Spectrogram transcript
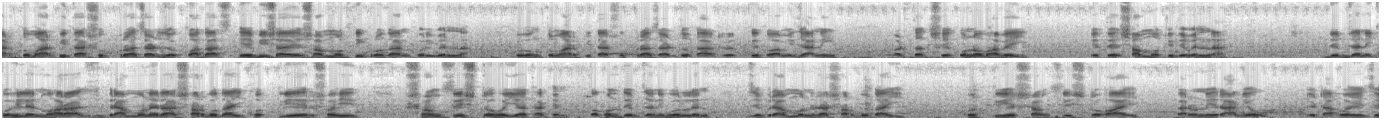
আর তোমার পিতা শুক্রাচার্য কদাচ এ বিষয়ে সম্মতি প্রদান করিবেন না, এবং তোমার পিতা শুক্রাচার্য তারকে তো আমি জানি, অর্থাৎ সে কোনোভাবেই এতে সম্মতি দেবেন না। দেবযানী কহিলেন, মহারাজ, ব্রাহ্মণেরা সর্বদাই ক্ষত্রিয়ের সহিত সংশ্লিষ্ট হইয়া থাকেন। তখন দেবযানী বললেন, যে ব্রাহ্মণেরা সর্বদাই ক্ষত্রিয়ের সংশ্লিষ্ট হয়, কারণ এর আগেও এটা হয়েছে।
